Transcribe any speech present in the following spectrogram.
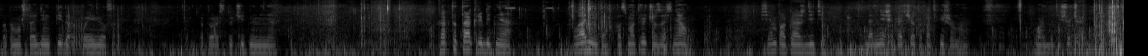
Потому что один пидор появился, который стучит на меня. Как-то так, ребятня. Ладненько, посмотрю, что заснял. Всем пока, ждите дальнейших отчетов от Фишермана. Может быть, еще что-нибудь.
